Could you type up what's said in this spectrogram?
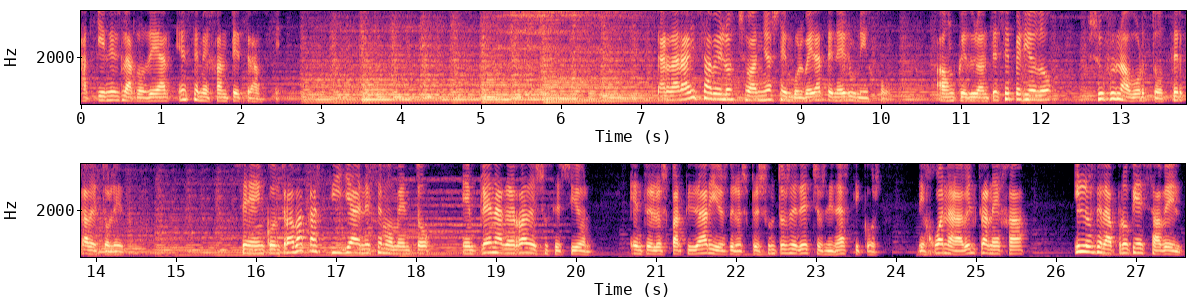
a quienes la rodean en semejante trance. Tardará Isabel ocho años en volver a tener un hijo, aunque durante ese periodo sufre un aborto cerca de Toledo. Se encontraba Castilla en ese momento en plena guerra de sucesión entre los partidarios de los presuntos derechos dinásticos de Juana la Beltraneja y los de la propia Isabel,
